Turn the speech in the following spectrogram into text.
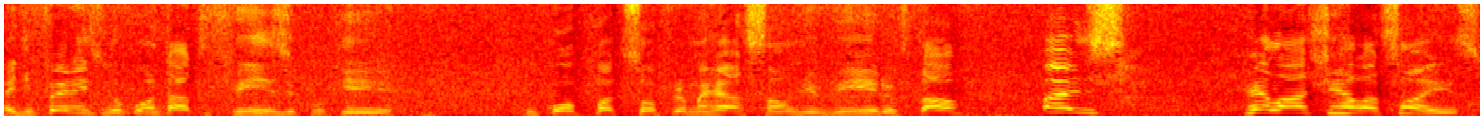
É diferente do contato físico, que o corpo pode sofrer uma reação de vírus e tal, mas relaxe em relação a isso.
